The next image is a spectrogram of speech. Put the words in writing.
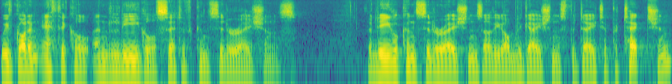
we've got an ethical and legal set of considerations. The legal considerations are the obligations for data protection.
